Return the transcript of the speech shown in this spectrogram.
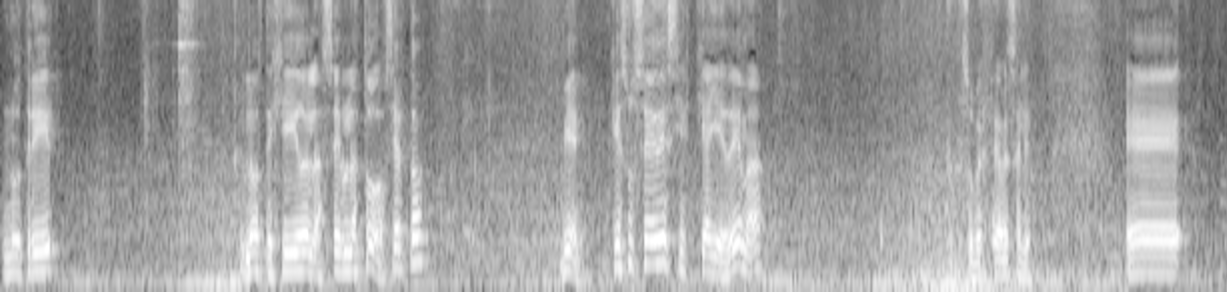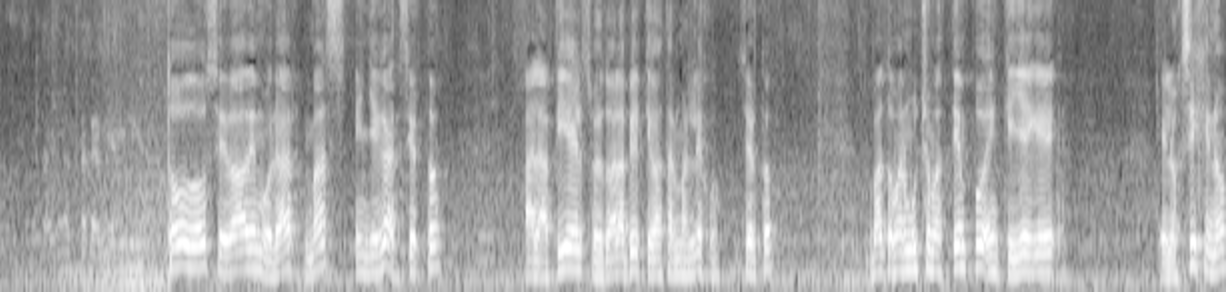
nutrir los tejidos, las células, todo, ¿cierto? Bien, ¿qué sucede si es que hay edema? Super feo me salió. Eh, todo se va a demorar más en llegar, ¿cierto? A la piel, sobre todo a la piel que va a estar más lejos, ¿cierto? Va a tomar mucho más tiempo en que llegue el oxígeno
